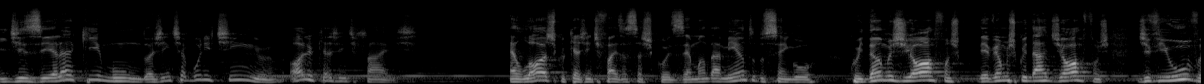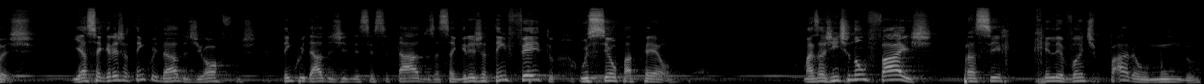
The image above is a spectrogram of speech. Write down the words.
e dizer: aqui, mundo, a gente é bonitinho, olha o que a gente faz. É lógico que a gente faz essas coisas, é mandamento do Senhor. Cuidamos de órfãos, devemos cuidar de órfãos, de viúvas. E essa igreja tem cuidado de órfãos, tem cuidado de necessitados, essa igreja tem feito o seu papel. Mas a gente não faz para ser relevante para o mundo.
